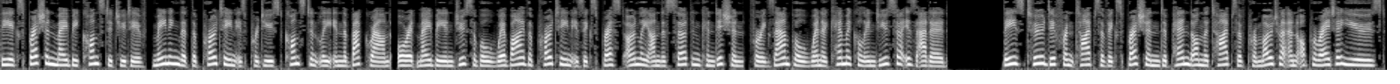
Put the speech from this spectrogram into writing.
The expression may be constitutive, meaning that the protein is produced constantly in the background, or it may be inducible whereby the protein is expressed only under certain condition, for example when a chemical inducer is added. These two different types of expression depend on the types of promoter and operator used.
